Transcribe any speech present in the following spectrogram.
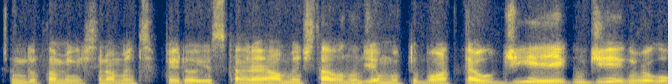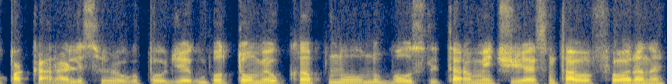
time do Flamengo é extremamente superior. E os caras realmente estavam num dia muito bom. Até o Diego, o Diego jogou pra caralho esse jogo, pô. O Diego botou meu campo no, no bolso, literalmente. O Gerson tava fora, né?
